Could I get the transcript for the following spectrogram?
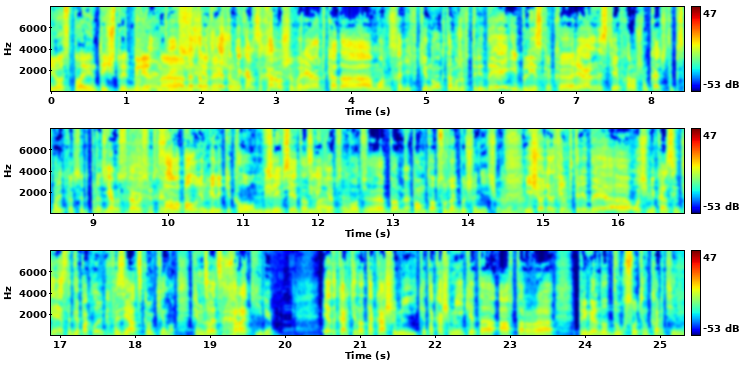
трех с половиной тысяч стоит Ну, билет это на еще- Вот это, вот, это, мне кажется, хороший вариант, когда можно сходить в кино, к тому же в 3D и близко к реальности, в хорошем качестве, посмотреть, как все это происходит. Я бы с удовольствием сходил. Слава Полунин, великий клоун. все, Великий, все это великий знают. абсолютно Вот. Э, Да. По-моему, обсуждать больше нечего. Еще один фильм в 3D, э, очень, мне кажется, интересный для поклонников азиатского кино. Фильм называется «Харакири». Это картина Такаши Миики. Такаши Миики это автор э, примерно двух сотен картин,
